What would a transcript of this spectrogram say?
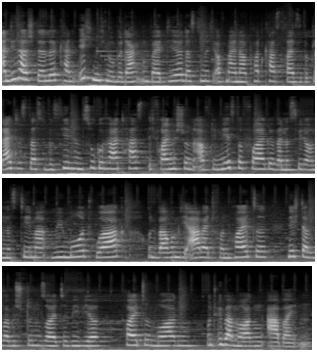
An dieser Stelle kann ich mich nur bedanken bei dir, dass du mich auf meiner Podcast-Reise begleitest, dass du bis hierhin zugehört hast. Ich freue mich schon auf die nächste Folge, wenn es wieder um das Thema Remote Work und warum die Arbeit von heute nicht darüber bestimmen sollte, wie wir heute, morgen und übermorgen arbeiten.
